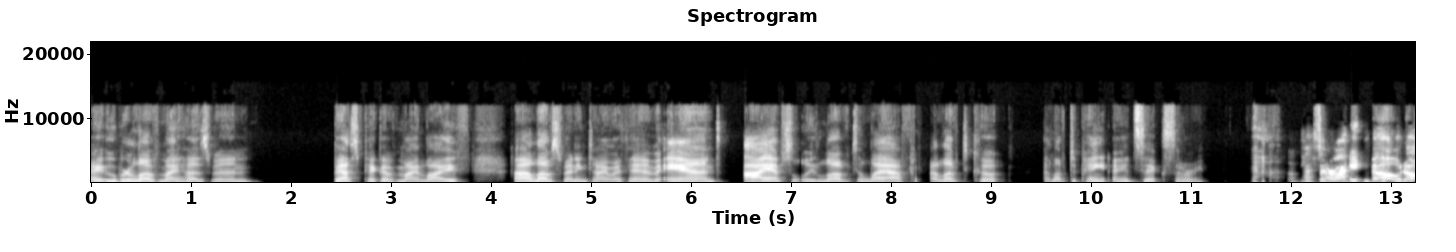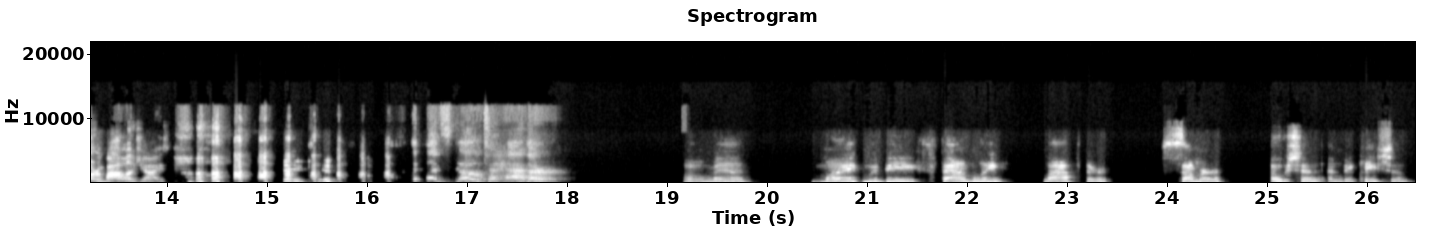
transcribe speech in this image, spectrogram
I uber love my husband. Best pick of my life. Uh, love spending time with him, and I absolutely love to laugh. I love to cook. I love to paint. I had six. Sorry. That's all right. No, don't apologize. Let's go to Heather. Oh man. Mine would be family, laughter, summer, ocean, and vacation.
